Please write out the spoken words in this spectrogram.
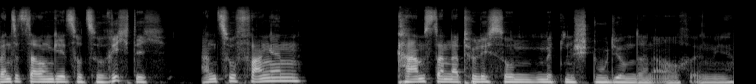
wenn es jetzt darum geht, so zu richtig anzufangen, kam es dann natürlich so mit dem Studium dann auch irgendwie.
